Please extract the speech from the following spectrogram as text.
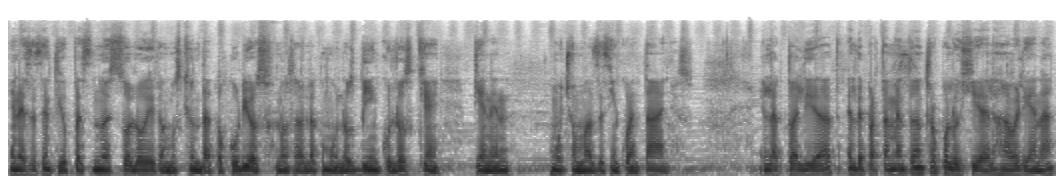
En ese sentido, pues no es solo, digamos que un dato curioso, nos habla como unos vínculos que tienen mucho más de 50 años. En la actualidad, el Departamento de Antropología de la Javeriana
